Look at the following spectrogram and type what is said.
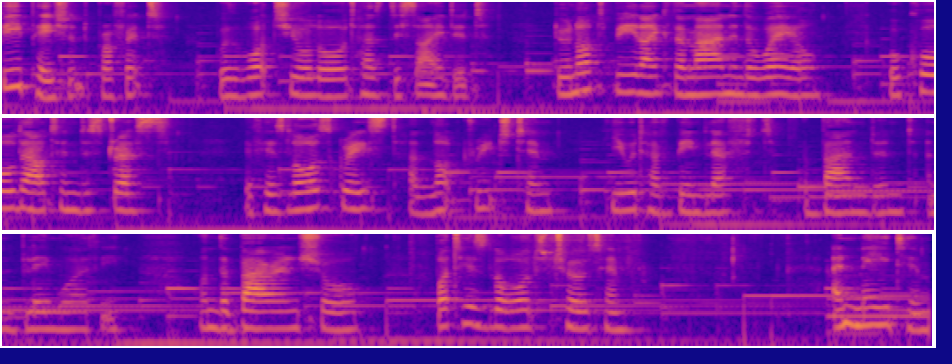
Be patient, prophet, with what your Lord has decided. Do not be like the man in the whale who called out in distress. If his Lord's grace had not reached him, he would have been left abandoned and blameworthy on the barren shore. But his Lord chose him and made him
